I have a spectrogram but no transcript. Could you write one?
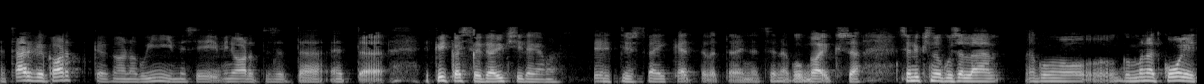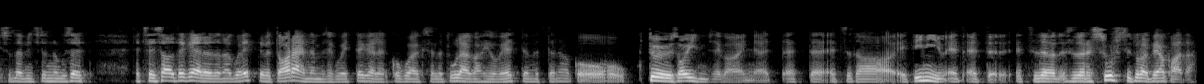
et ärge kartke ka nagu inimesi minu arvates, et, et, et kõiki asju ei pea üksi tegema eriti just väikeettevõte on ju, et see nagu ka üks, see on üks nagu selle nagu, kui mõned koolitused läbi, siis on nagu see, et et sa ei saa tegeleda nagu ettevõtte arendamisega, vaid tegeled kogu aeg selle tulekahju või ettevõtte nagu töös hoidmisega on ju, et, et, et seda, et inim-, et, et, et seda, seda ressurssi tuleb jagada.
